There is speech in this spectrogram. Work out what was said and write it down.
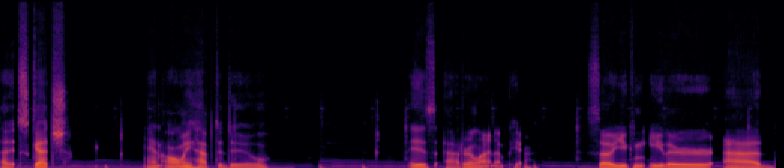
edit sketch, and all we have to do is add our line up here. So you can either add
